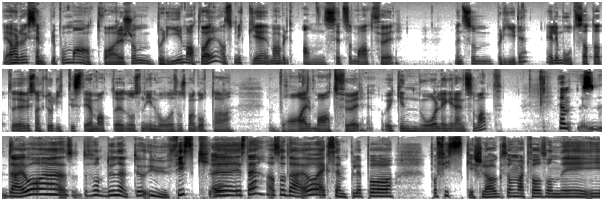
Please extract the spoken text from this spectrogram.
Jeg har noen eksempler på matvarer som blir matvarer. altså Som ikke har blitt ansett som mat før, men som blir det. Eller motsatt. at eh, Vi snakket jo litt i sted om at eh, noe sånn innholdet som har gått av, var mat før, og ikke nå lenger regnes som mat. Ja, det er jo, eh, Du nevnte jo ufisk eh, i sted. Altså, det er jo eksempler på, på fiskeslag som i hvert fall sånn i, i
